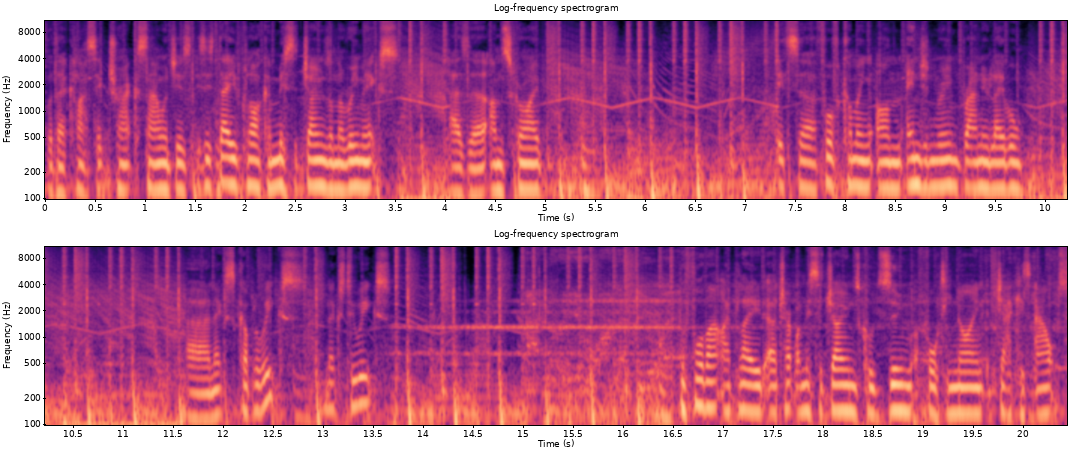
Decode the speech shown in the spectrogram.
with their classic track Sandwiches. This is Dave Clarke and Mr. Jones on the remix as uh, Unscribe. It's uh, forthcoming on Engine Room, brand new label. Uh, next couple of weeks, next two weeks. Before that, I played a track by Mr. Jones called Zoom 49 Jack is Out.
